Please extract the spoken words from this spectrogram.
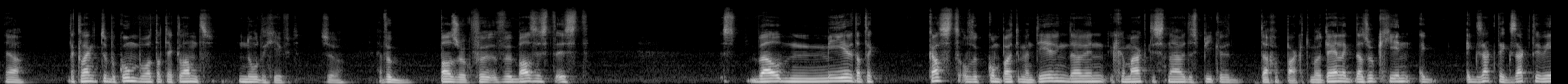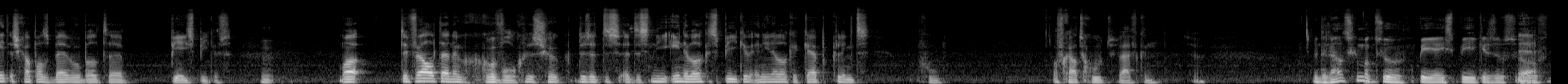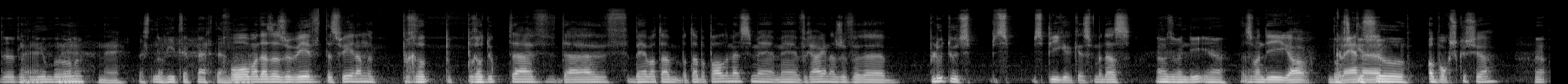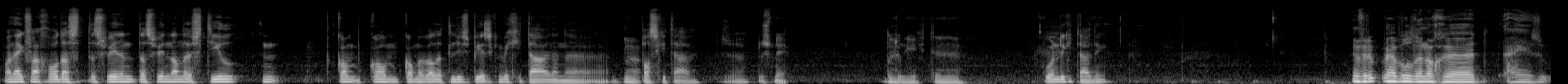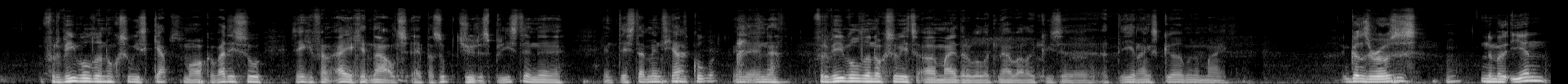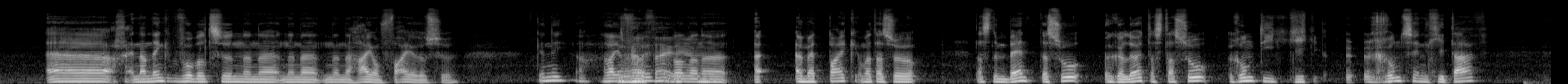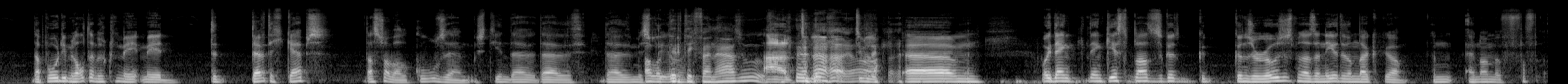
ja, de klank te bekomen wat dat de klant nodig heeft. Zo. En voor bas ook. Voor, voor bas is het, is het, wel meer dat de kast of de compartimentering daarin gemaakt is naar de speaker dat gepakt. Maar uiteindelijk, dat is ook geen exact exacte wetenschap als bij bijvoorbeeld uh, PA-speakers. Maar het heeft wel altijd een gevolg. Dus, dus het, is, het is niet ene welke speaker en ene welke cap klinkt goed. Of gaat goed werken. Zo. Inderdaad, je maakt zo PA-speakers of zo. Of daar nog Nee, niet aan begonnen. Nee. nee. Dat is nog iets apart aan. Oh, maar dat is zo weer, dat is weer een ander pro- pro- product daar, daarbij, wat, dat, wat dat bepaalde mensen mij, mij vragen, is over eh, Bluetooth-speakers. Maar dat is, Ah, zo van die, ja. dat is van die ja, kleine zo. oh, boxjes, ja. Ja. Maar dan denk ik van, goh, dat is, dat is, weer, een, dat is weer een andere stijl. En kom, kom, kom me wel het liefst bezig met gitaren en eh Ja. basgitaren. Dus, eh, dus nee, Dat niet echt, eh. gewoon de gitaardingen. En voor, wij wilden nog... eh, hey, zo, voor wie wilde nog zoiets caps maken? Wat is zo... Zeggen van... Hey, je hebt nou. Hey, pas op, Judas Priest in, eh, in het testament gehad. cool hè? En, en, eh, voor wie wilde nog zoiets... Oh, mij, daar wil ik nou wel eens eh, het hier langs komen. en mij. Guns N' Roses, Hm? nummer 1. en dan denk ik bijvoorbeeld zo'n een, een, een, een, High on Fire of zo. Ken die? Ah, High on High on Fire? Fire, van ja. een, eh, eh, Matt Pike. Omdat dat zo... Dat is een band, dat is zo een geluid, dat staat zo rond, die, rond zijn gitaar. Dat podium is altijd ook met, met de 30 caps. Dat zou wel cool zijn, moest die daar, daar, daar mee Alle spelen. 30 van Hazo. Ah, tuurlijk. Ja. tuurlijk. Ehm, maar ik denk, denk eerste plaats is Guns N' Roses, maar dat is dan eerder omdat ik ja, een, enorme,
